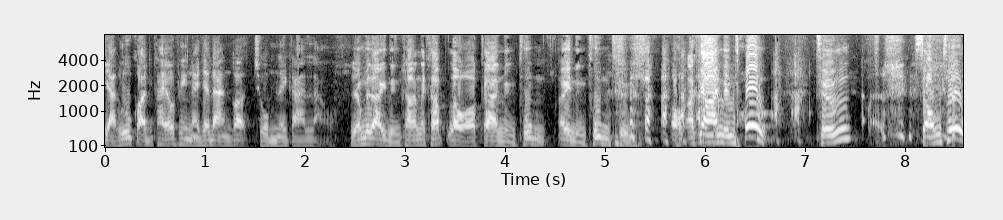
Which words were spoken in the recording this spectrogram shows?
อยากรู้ก่อนใครว่าเพลงไหนจะดังก็ชมรายการเรา ย้ำเวลาอีกหนึ่งครั้งนะครับ เราออกอาการหนึ่งทุ่มเอ้ยหนึ่งทุ่มถึง ออกอาการหนึ่งทุ่มถึงสองทุ่ม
